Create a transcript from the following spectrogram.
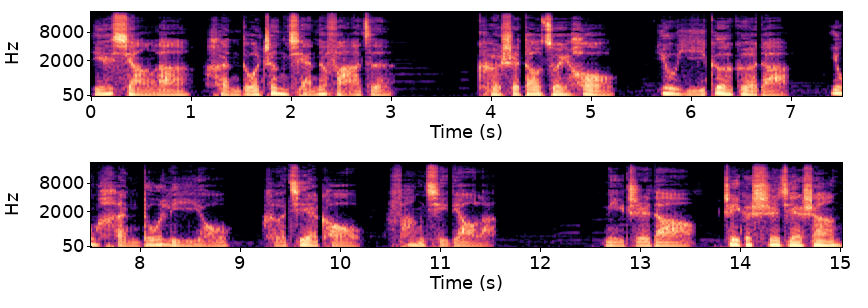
也想了很多挣钱的法子，可是到最后。又一个个的用很多理由和借口放弃掉了。你知道这个世界上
